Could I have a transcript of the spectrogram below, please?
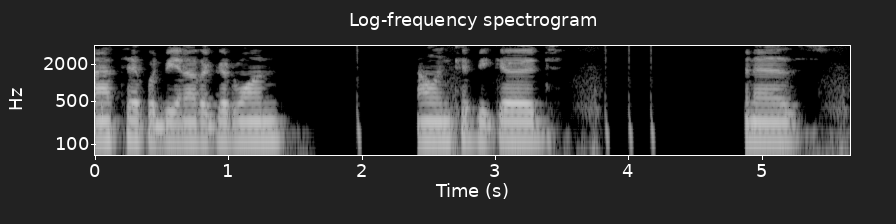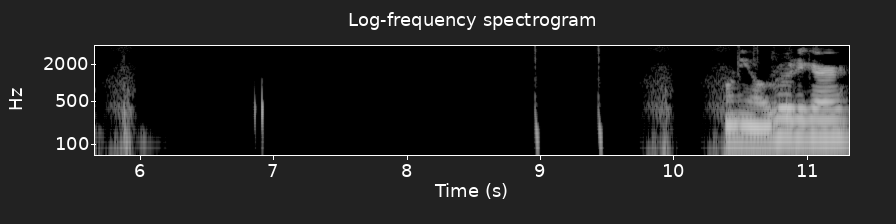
Matip would be another good one. Allen could be good. Jimenez. Antonio Rudiger.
